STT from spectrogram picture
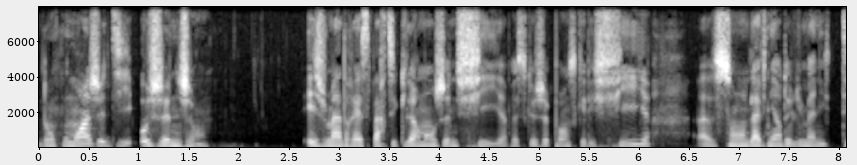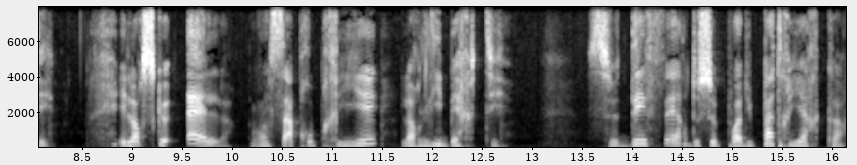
Donc moi, je dis aux jeunes gens, et je m'adresse particulièrement aux jeunes filles, parce que je pense que les filles euh, sont l'avenir de l'humanité. Et lorsque elles vont s'approprier leur liberté, se défaire de ce poids du patriarcat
